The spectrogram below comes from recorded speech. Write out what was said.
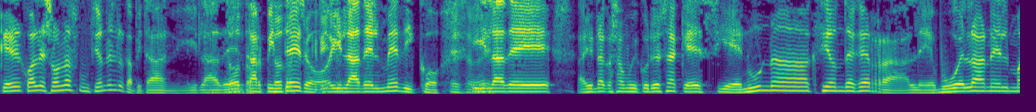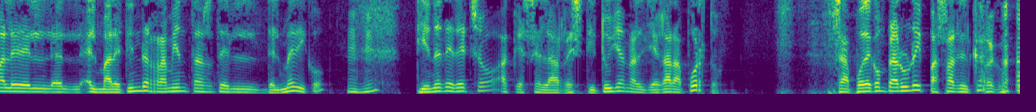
qué, cuáles son las funciones del capitán? Y la del Todo, carpintero, y la del médico, Eso y es. la de... Hay una cosa muy curiosa que es si en una acción de guerra le vuelan el, male- el, el- el maletín de herramientas del, del médico, tiene derecho a que se la restituyan al llegar a puerto. O sea, puede comprar una y pasar el cargo.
